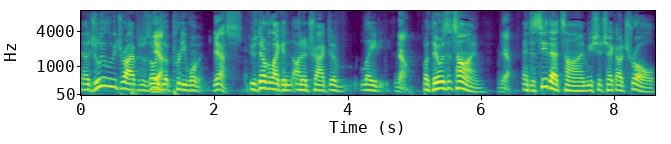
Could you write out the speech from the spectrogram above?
Now, Julia Louis Dreyfus was always Yeah. a pretty woman. Yes. She was never like an unattractive lady. No. But there was a time, Yeah. and to see that time, you should check out Troll,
